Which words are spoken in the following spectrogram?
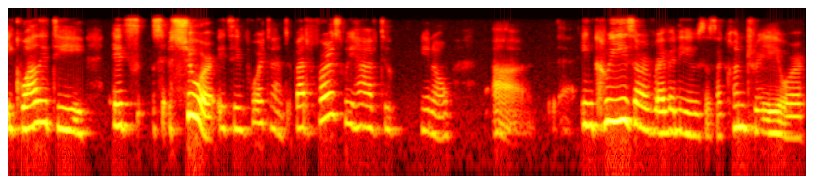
equality. It's sure it's important, but first we have to, you know, uh, increase our revenues as a country or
